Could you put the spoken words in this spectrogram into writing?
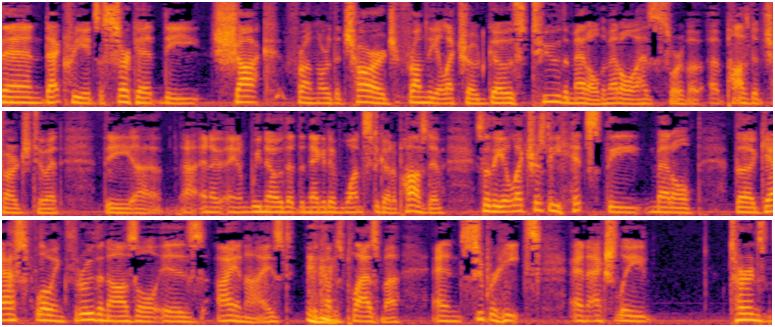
then that creates a circuit. The shock from, or the charge from the electrode goes to the metal. The metal has sort of a, a positive charge to it. The, uh, uh, and, uh, and we know that the negative wants to go to positive. So the electricity hits the metal. The gas flowing through the nozzle is ionized, becomes plasma, and superheats, and actually turns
